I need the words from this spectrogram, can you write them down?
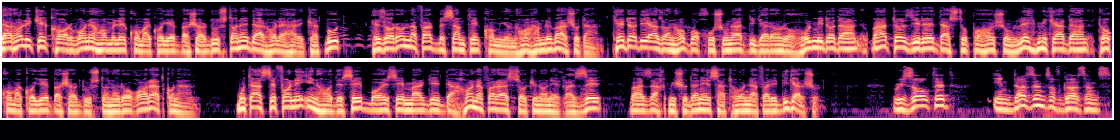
در حالی که کاروان حامل کمک های بشردوستانه در حال حرکت بود هزاران نفر به سمت کامیون ها حمله ور شدند. تعدادی از آنها با خشونت دیگران را حل می‌دادند و حتی زیر دست و پاهاشون له می‌کردند تا کمک های بشردوستانه را غارت کنند. متاسفانه این حادثه باعث مرگ ده ها نفر از ساکنان غزه و زخمی شدن صدها نفر دیگر شد. Resulted in dozens of Gazans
